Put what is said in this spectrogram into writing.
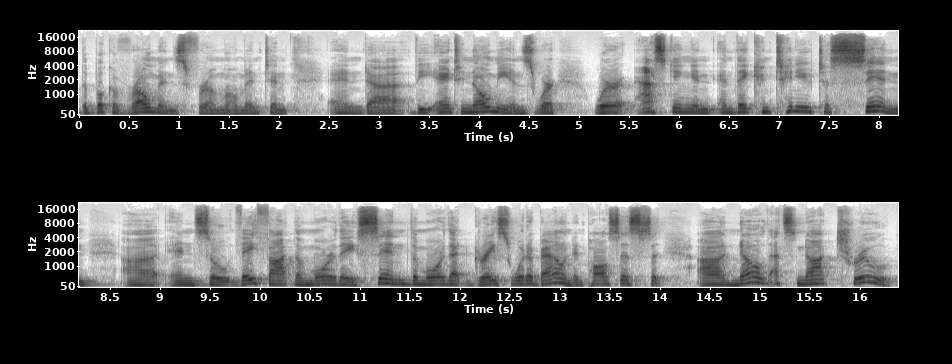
the book of Romans for a moment. And, and uh, the antinomians were, were asking, and, and they continue to sin uh, and so they thought the more they sinned, the more that grace would abound. And Paul says, uh, no, that's not true.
